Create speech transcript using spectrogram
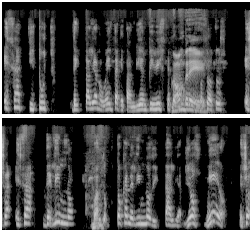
esa actitud de Italia 90 que también viviste con, nosotros, esa, esa del himno, cuando tocan el himno de Italia, Dios mío, eso,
